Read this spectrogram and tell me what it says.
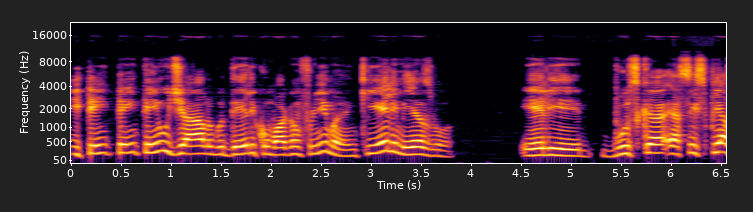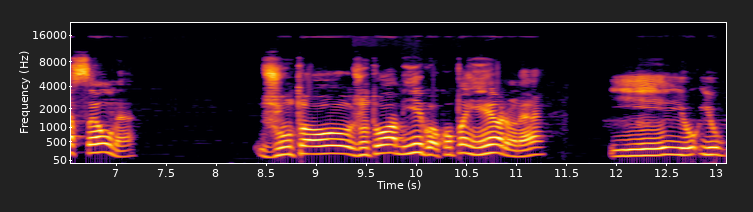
e tem, tem, tem o diálogo dele com Morgan Freeman, em que ele mesmo ele busca essa expiação, né? Junto ao, junto ao amigo, ao companheiro, né? E, e, o, e, o,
